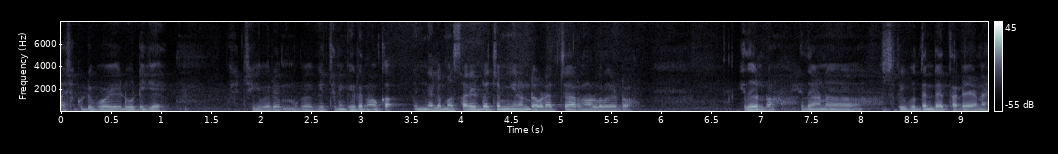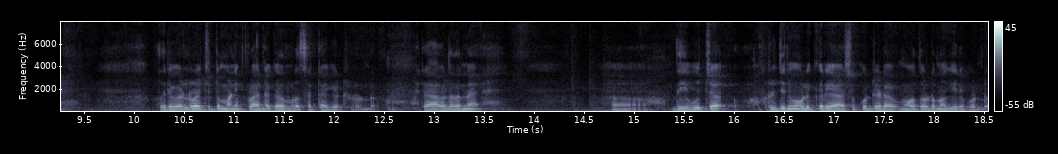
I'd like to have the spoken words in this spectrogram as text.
ആശുക്കുട്ടി പോയി ഡ്യൂട്ടിക്ക്. ഉച്ചയ്ക്ക് വരും നമുക്ക് കിച്ചണിൽ കയറി നോക്കാം. ഇന്നലെ മസാല ഇട്ട് വെച്ച മീനുണ്ട് അവിടെ അച്ചാറിനുള്ളത് കേട്ടോ. ഇത് കണ്ടോ? ഇതാണ് ശ്രീബുദ്ധന്റെ തലയാണ്. അതിൽ വെള്ളം ഒഴിച്ചിട്ട് മണി പ്ലാന്റൊക്കെ നമ്മൾ സെറ്റാക്കി ഇട്ടിട്ടുണ്ട് രാവിലെ തന്നെ ദീപുച്ച ഫ്രിഡ്ജിന് മുകളിൽ കയറി ആശുക്കുട്ടിയുടെ മുഖത്തോട് നോക്കി ഇരിപ്പുണ്ട്.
